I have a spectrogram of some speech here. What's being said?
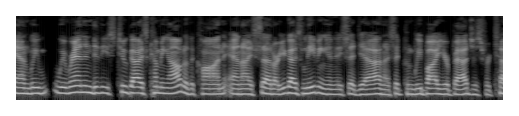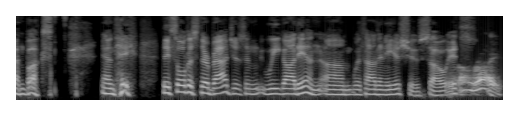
and we, we ran into these two guys coming out of the con and I said, are you guys leaving? And they said, yeah. And I said, can we buy your badges for 10 bucks? And they, they sold us their badges and we got in, um, without any issues. So it's, All right.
